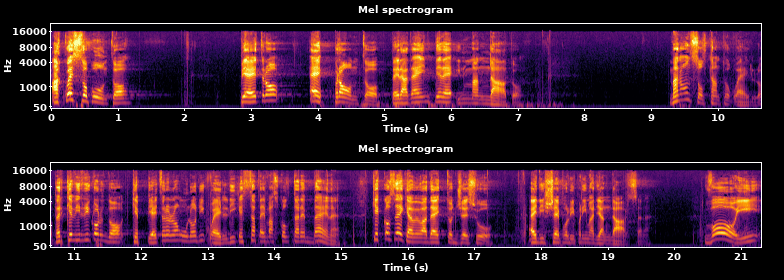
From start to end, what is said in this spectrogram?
A questo punto Pietro è pronto per adempiere il mandato. Ma non soltanto quello, perché vi ricordò che Pietro era uno di quelli che sapeva ascoltare bene. Che cos'è che aveva detto Gesù ai discepoli prima di andarsene? Voi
